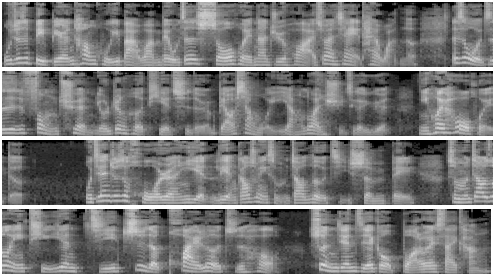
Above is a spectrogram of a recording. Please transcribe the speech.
我就是比别人痛苦一百万倍，我真的收回那句话。虽然现在也太晚了，但是我只是奉劝有任何铁齿的人，不要像我一样乱许这个愿，你会后悔的。我今天就是活人演练，告诉你什么叫乐极生悲，什么叫做你体验极致的快乐之后，瞬间直接给我拔了位塞康。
